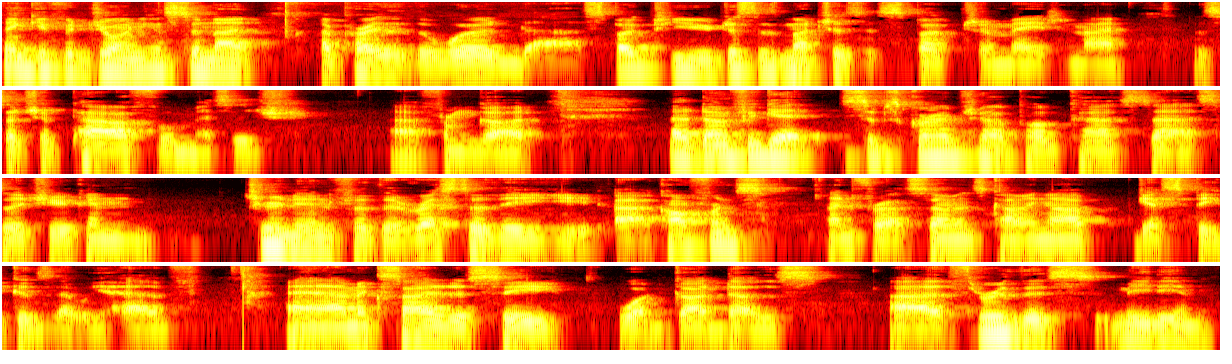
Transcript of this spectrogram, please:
Thank you for joining us tonight. I pray that the word uh, spoke to you just as much as it spoke to me tonight. It's such a powerful message uh, from God. Uh, don't forget, subscribe to our podcast uh, so that you can tune in for the rest of the uh, conference and for our sermons coming up, guest speakers that we have. And I'm excited to see what God does uh, through this medium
